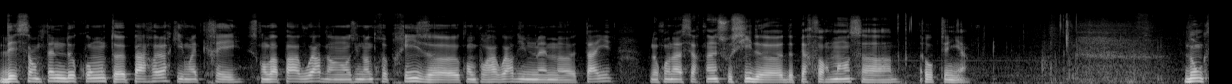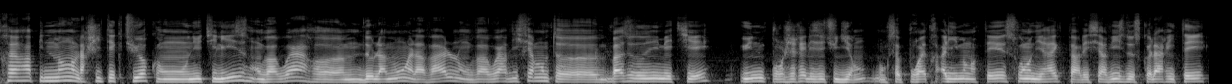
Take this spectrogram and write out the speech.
des centaines de comptes par heure qui vont être créés, ce qu'on ne va pas avoir dans une entreprise qu'on pourrait avoir d'une même taille. Donc on a certains soucis de, performance à obtenir. Donc très rapidement, l'architecture qu'on utilise, on va avoir euh, de l'amont à l'aval, on va avoir différentes euh, bases de données métiers, une pour gérer les étudiants, donc ça pourrait être alimenté soit en direct par les services de scolarité,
